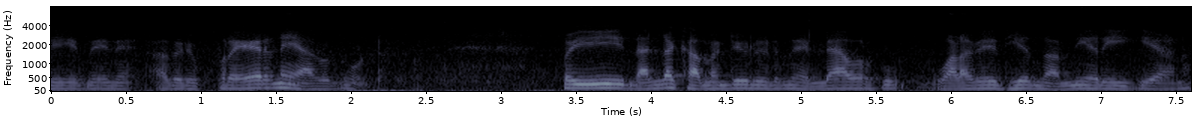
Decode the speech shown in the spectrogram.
ചെയ്യുന്നതിന് അതൊരു പ്രേരണയാകുന്നുമുണ്ട്. അപ്പോൾ ഈ നല്ല കമന്റുകൾ ഇടുന്ന എല്ലാവർക്കും വളരെയധികം നന്ദി അറിയിക്കുകയാണ്.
